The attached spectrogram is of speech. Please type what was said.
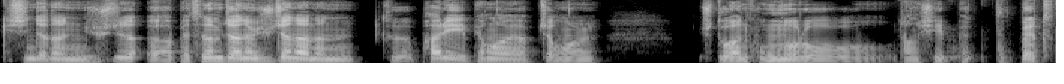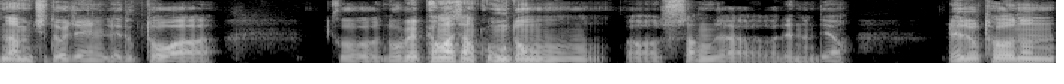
키신저는 휴전, 어, 베트남전을 휴전하는 그 파리 평화협정을 주도한 공로로 당시 베- 북베트남 지도자인 레둑토와 그 노벨 평화상 공동 어, 수상자가 됐는데요. 레둑토는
